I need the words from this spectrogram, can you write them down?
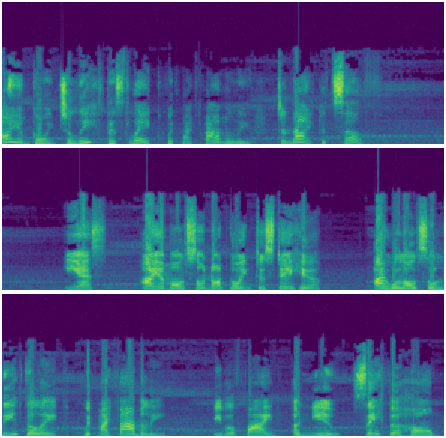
I am going to leave this lake with my family tonight itself. Yes, I am also not going to stay here. I will also leave the lake with my family. we will find a new, safer home.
